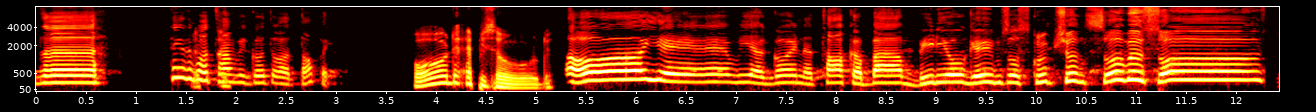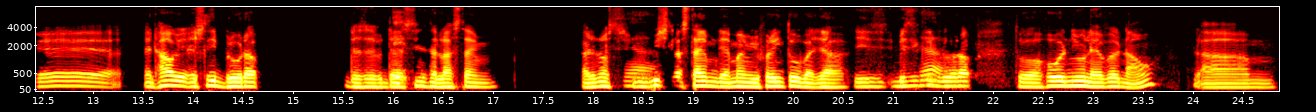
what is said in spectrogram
the I think it's That's about time we go to our topic. For the episode. Oh yeah, we are going to talk about video game subscription services. Yeah, and how it actually blew up. The the It- since the last time. I don't know Yeah, which last time they am I referring to, but yeah, he's basically yeah, blew up to a whole new level now. Um,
